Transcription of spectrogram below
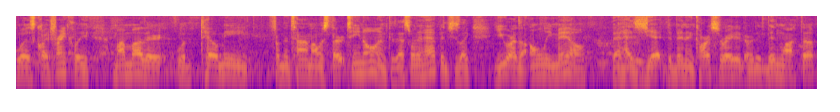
was quite frankly, my mother would tell me from the time I was 13 on, because that's when it happened. She's like, "You are the only male that has mm-hmm. yet to been incarcerated or to been locked up,"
